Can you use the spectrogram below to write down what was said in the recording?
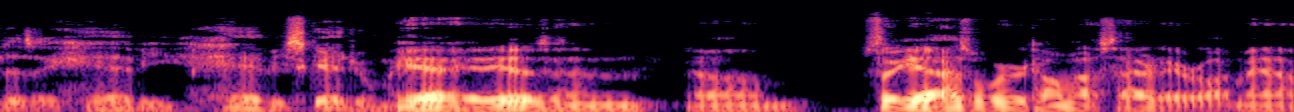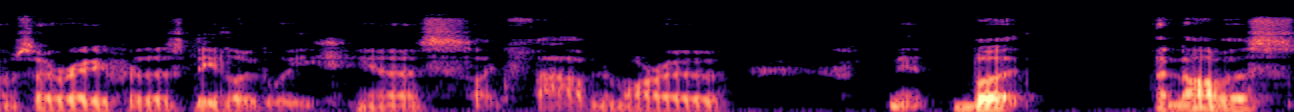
that is a heavy, heavy schedule, man. yeah, it is, and um, so yeah, that's what we were talking about Saturday. We're like, man, I'm so ready for this deload week. You know, it's like five tomorrow, but a novice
